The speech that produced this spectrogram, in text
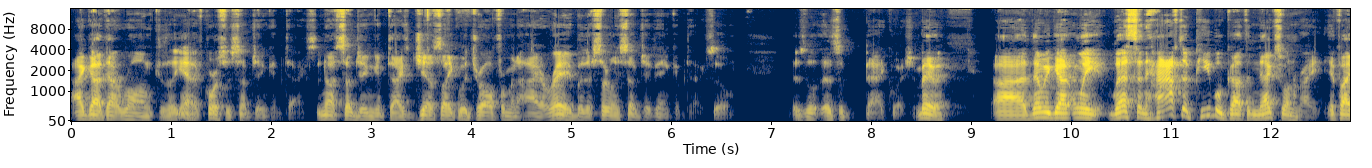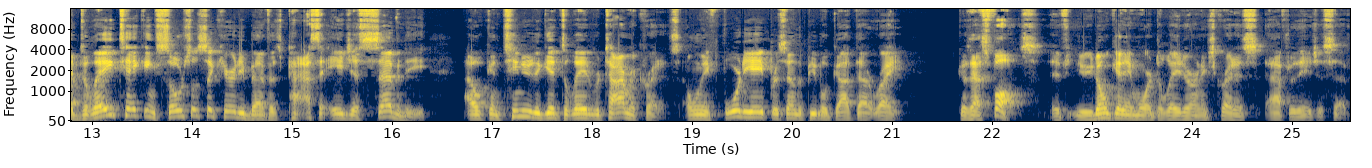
I got that wrong because yeah, of course they're subject to income tax. They're not subject to income tax just like withdrawal from an IRA, but they're certainly subject to income tax. So a, that's a bad question. But anyway, uh, then we got only less than half the people got the next one right. If I delay taking Social Security benefits past the age of 70, I will continue to get delayed retirement credits. Only 48% of the people got that right because that's false. If you don't get any more delayed earnings credits after the age of 70,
